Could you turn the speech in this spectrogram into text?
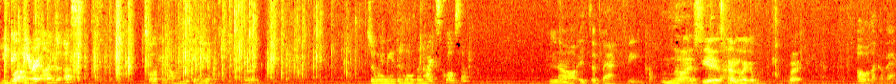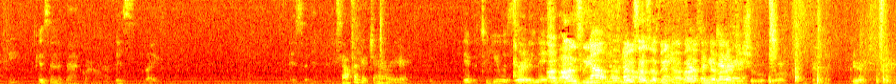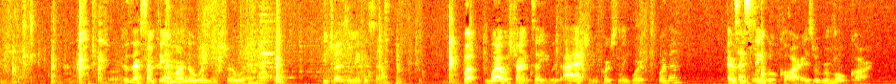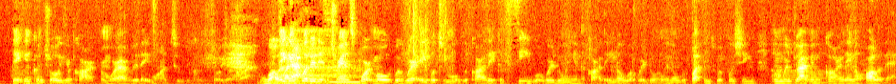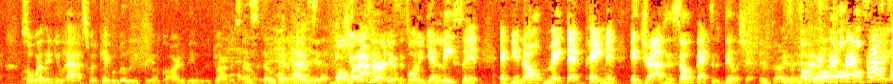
You can hear it under us talking. Oh, you can hear it. Do we need to move the mics closer? No, it's a back feed. No, it's yeah, it's kind of like a right. Oh, like a back feed. It's in the background. It's like it's an infinite. Sounds like a generator. Yeah, but to you it's not Right. an issue. I've honestly, No, no, as no, many times I'm I've been saying, there, I've sounds honestly like a never heard this shit before. Yeah. Because that's something Armando wouldn't make sure wouldn't happen. He tries to make it sound. But what I was trying to tell you is I actually personally worked for them. Every Tesla? single car is a remote car. They can control your car from wherever they want to to control your car. Well, they can I- put it in transport mode where we're able to move the car. They can see what we're doing in the car. They know what we're doing. They know what buttons we're pushing when we're driving the car. They know all of that. So whether you ask for the capability for your car to be able to drive It's itself, still it there. has it. Well, You what I heard is, is when you lease it, if you don't make that payment, it drives itself back to the dealership. It does. It. Right.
